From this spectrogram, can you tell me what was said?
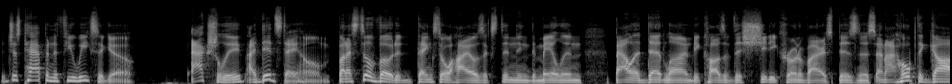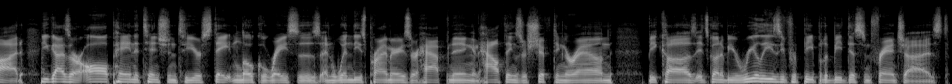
It just happened a few weeks ago. Actually, I did stay home, but I still voted thanks to Ohio's extending the mail in ballot deadline because of this shitty coronavirus business. And I hope to God you guys are all paying attention to your state and local races and when these primaries are happening and how things are shifting around because it's going to be real easy for people to be disenfranchised.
